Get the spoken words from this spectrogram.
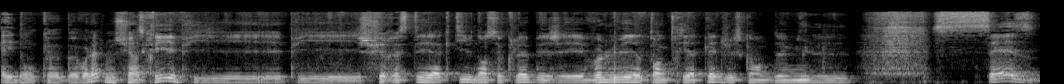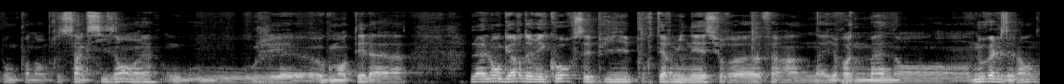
et donc ben voilà je me suis inscrit et puis et puis je suis resté actif dans ce club et j'ai évolué en tant que triathlète jusqu'en 2016 donc pendant 5 6 ans hein, où, où j'ai augmenté la la longueur de mes courses et puis pour terminer sur euh, faire un Ironman en Nouvelle-Zélande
